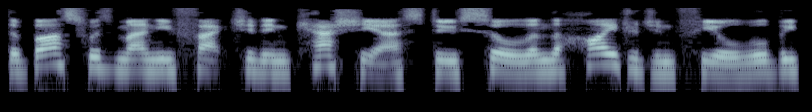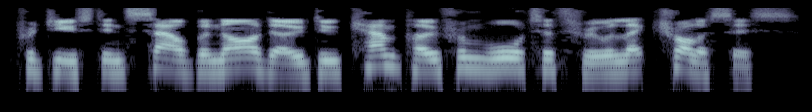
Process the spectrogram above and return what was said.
The bus was manufactured in Caxias do Sul and the hydrogen fuel will be produced in São Bernardo do Campo from water through electrolysis.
